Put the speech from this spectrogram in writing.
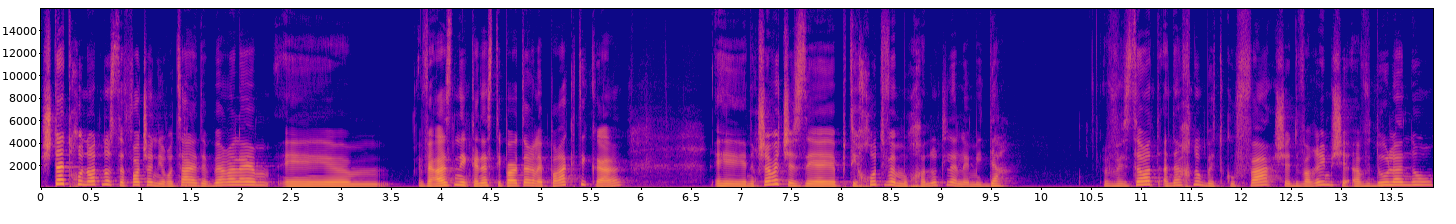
שתי תכונות נוספות שאני רוצה לדבר עליהן, אמ, ואז ניכנס טיפה יותר לפרקטיקה. אה, אני חושבת שזה פתיחות ומוכנות ללמידה. וזאת, אנחנו בתקופה שדברים שעבדו לנו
